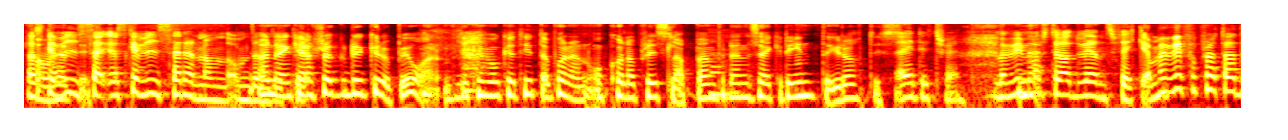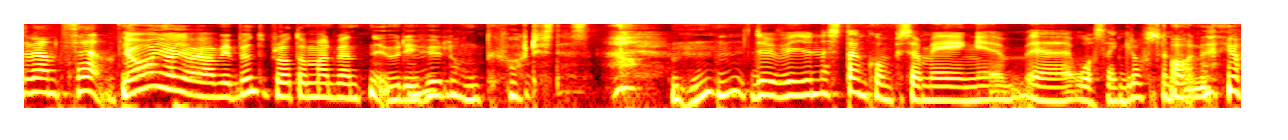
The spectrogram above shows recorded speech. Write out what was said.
Jag ska, ja, visa, jag ska visa den om, om den ja, Den dyker kanske dyker upp i år. Vi kan åka och titta på den och kolla prislappen för den är säkert inte gratis. Nej, det tror jag inte. Men vi Nej. måste ha adventsfika. Men vi får prata advent sen. Ja, ja, ja, ja. vi behöver inte prata om advent nu. Det är mm. hur långt kvar tills dess. Mm. Mm. Du, vi är ju nästan kompisar med äh, Åsa Ingrosso nu. Ja, nej, ja.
